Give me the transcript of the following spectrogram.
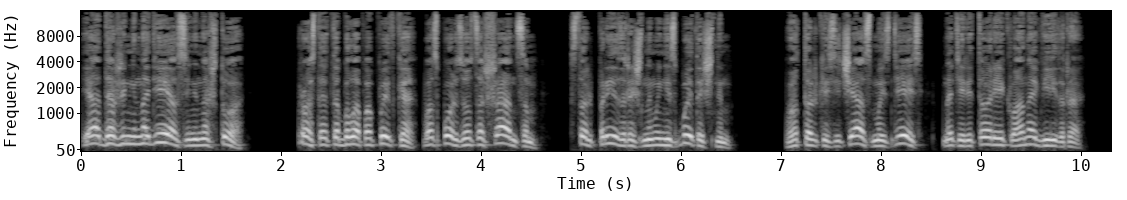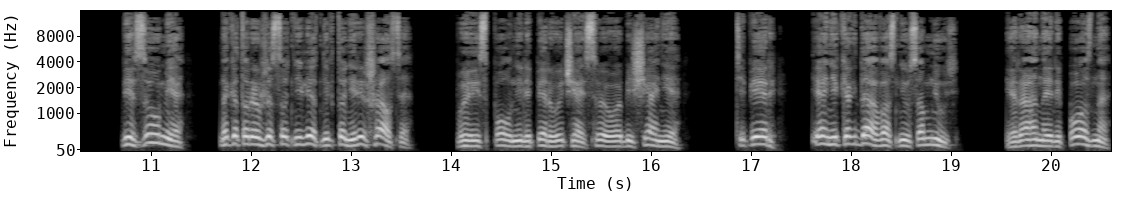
Я даже не надеялся ни на что. Просто это была попытка воспользоваться шансом, столь призрачным и несбыточным. Вот только сейчас мы здесь, на территории клана Видра. Безумие, на которое уже сотни лет никто не решался. Вы исполнили первую часть своего обещания. Теперь я никогда в вас не усомнюсь. И рано или поздно,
